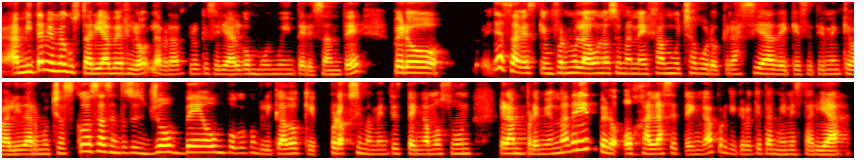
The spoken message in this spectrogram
a mí también me gustaría verlo, la verdad creo que sería algo muy, muy interesante, pero ya sabes que en Fórmula 1 se maneja mucha burocracia de que se tienen que validar muchas cosas, entonces yo veo un poco complicado que próximamente tengamos un gran premio en Madrid, pero ojalá se tenga porque creo que también estaría,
